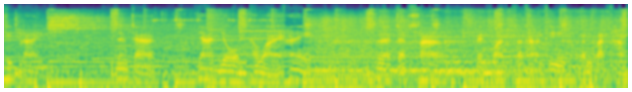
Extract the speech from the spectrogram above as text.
50 ไร่ เนื่องจากญาติโยมถวายให้ เพื่อจัดสร้างเป็นวัดสถานที่ปฏิบัติธรรม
